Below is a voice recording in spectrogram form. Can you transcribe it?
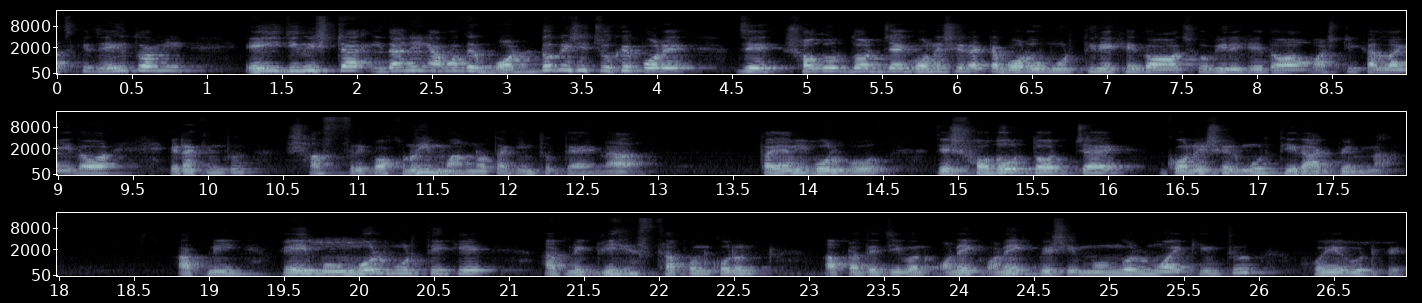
আজকে, যেহেতু আমি এই জিনিসটা ইদানিং আমাদের বড্ড বেশি চোখে পড়ে যে সদর দরজায় গণেশের একটা বড় মূর্তি রেখে দেওয়া, ছবি রেখে দেওয়া, বা স্টিকার লাগিয়ে দেওয়া, এটা কিন্তু শাস্ত্রে কখনোই মান্যতা কিন্তু দেয় না। তাই আমি বলব যে সদর দরজায় গণেশের মূর্তি রাখবেন না। আপনি এই মঙ্গল মূর্তিকে আপনি গৃহে স্থাপন করুন। আপনাদের জীবন অনেক অনেক বেশি মঙ্গলময় কিন্তু হয়ে উঠবে।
